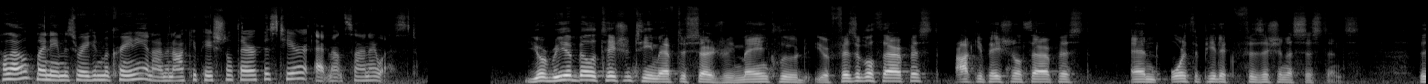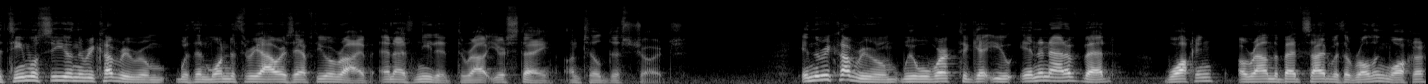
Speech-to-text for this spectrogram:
Hello, my name is Reagan McCraney and I'm an occupational therapist here at Mount Sinai West. Your rehabilitation team after surgery may include your physical therapist, occupational therapist, and orthopedic physician assistants. The team will see you in the recovery room within one to three hours after you arrive and as needed throughout your stay until discharge. In the recovery room, we will work to get you in and out of bed, walking around the bedside with a rolling walker,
